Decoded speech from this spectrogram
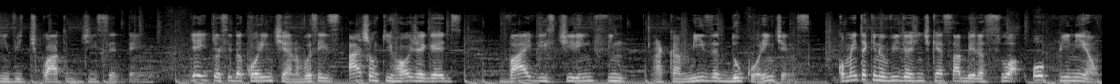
em 24 de setembro. E aí, torcida corintiana, vocês acham que Roger Guedes vai vestir enfim a camisa do Corinthians? Comenta aqui no vídeo, a gente quer saber a sua opinião.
